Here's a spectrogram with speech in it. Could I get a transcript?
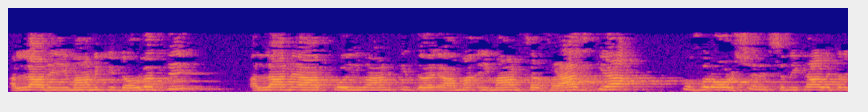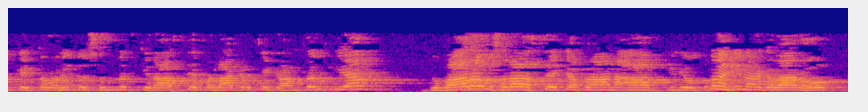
اللہ نے ایمان کی دولت دی، اللہ نے آپ کو ایمان کی ایمان سرفراز کیا، کفر اور شرک سے نکال کر کے توحید و سنت کے راستے پر لا کر کے گامزن کیا۔ دوبارہ اس راستے کا اپنانا آپ کے لیے اتنا ہی ناگوار ہو،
